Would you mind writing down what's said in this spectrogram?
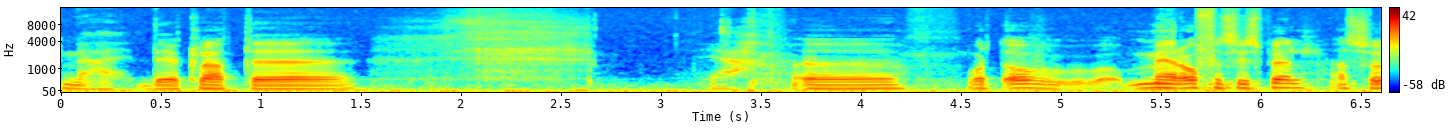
nej, det är klart uh, Ja, uh, vårt mer offensivt spel. Alltså,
